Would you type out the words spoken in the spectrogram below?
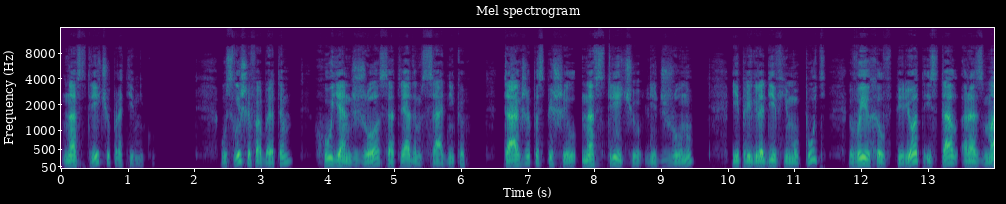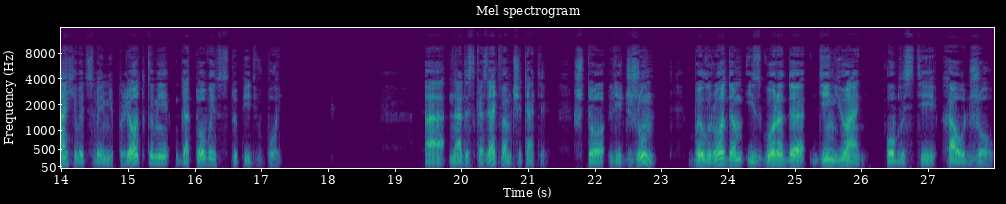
навстречу противнику. Услышав об этом, Ху Янчжо с отрядом всадников также поспешил навстречу Лиджуну и, преградив ему путь, выехал вперед и стал размахивать своими плетками, готовый вступить в бой. А надо сказать вам, читатель, что Лиджун был родом из города Диньюань, области Хаоджоу.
